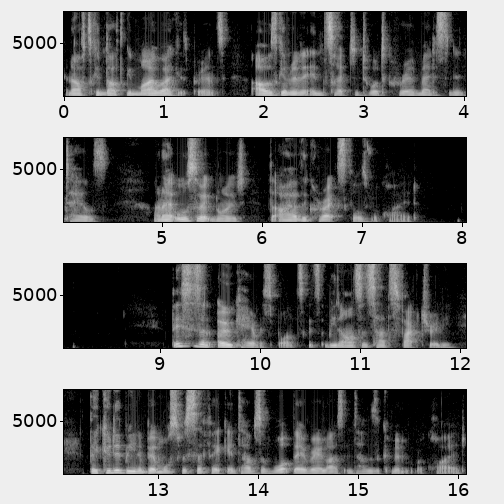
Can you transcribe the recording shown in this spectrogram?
and after conducting my work experience, I was given an insight into what a career in medicine entails, and I also acknowledge that I have the correct skills required. This is an okay response, it's been answered satisfactorily. They could have been a bit more specific in terms of what they realise in terms of commitment required.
